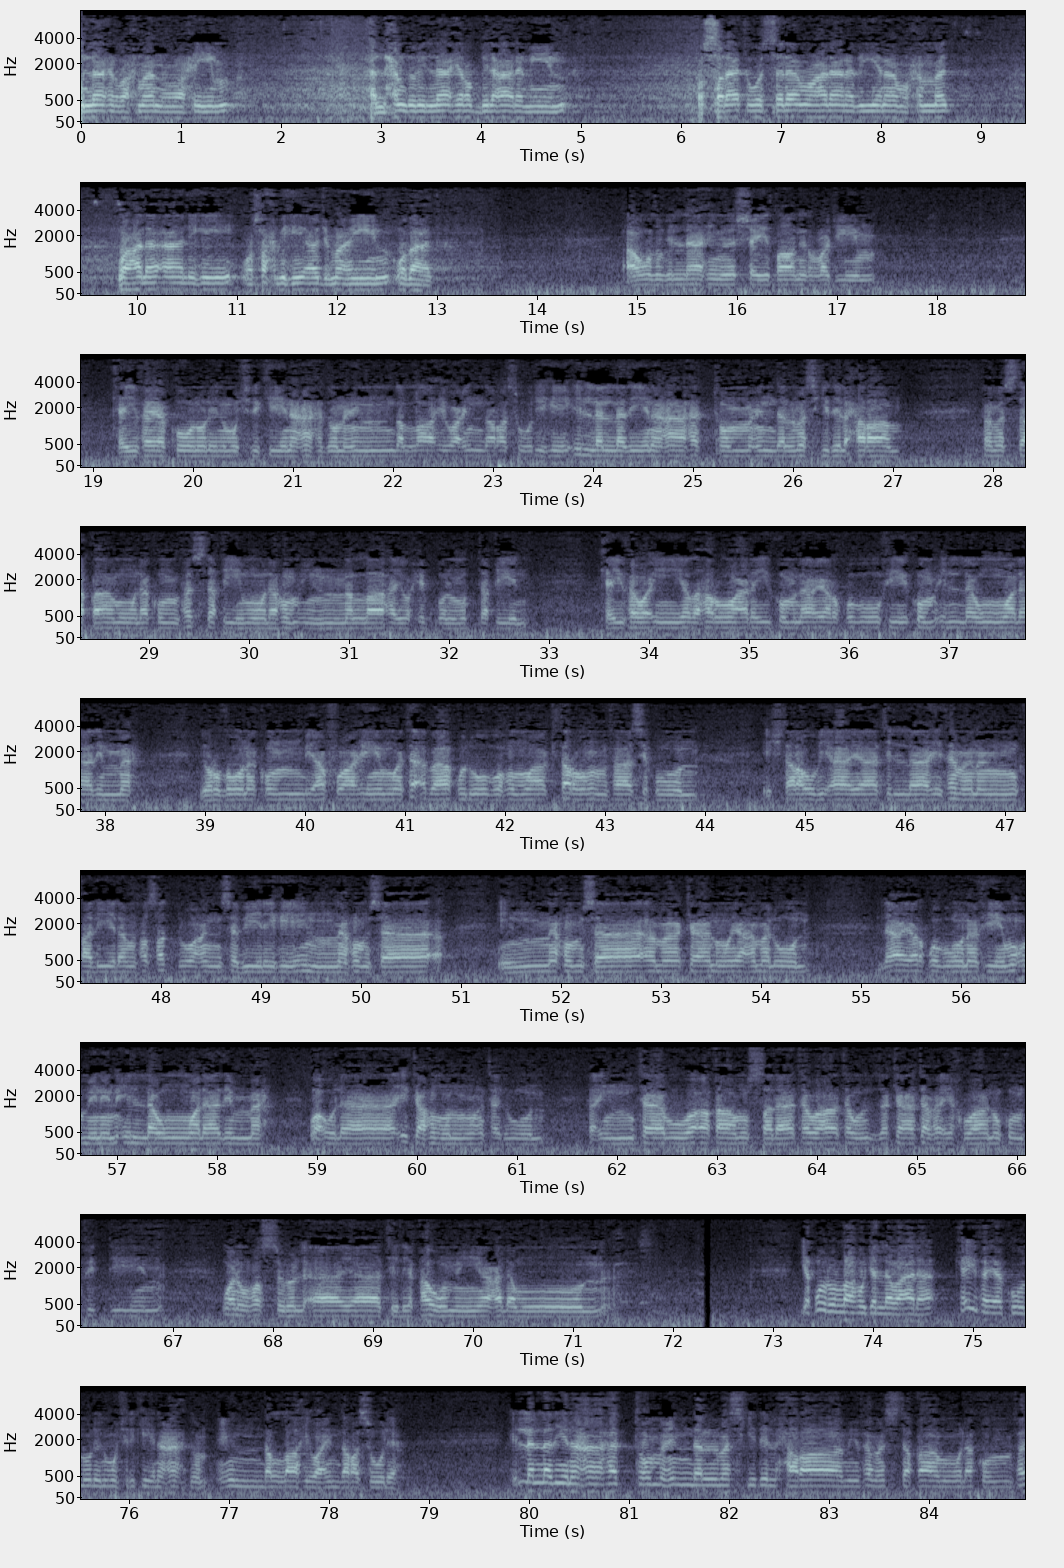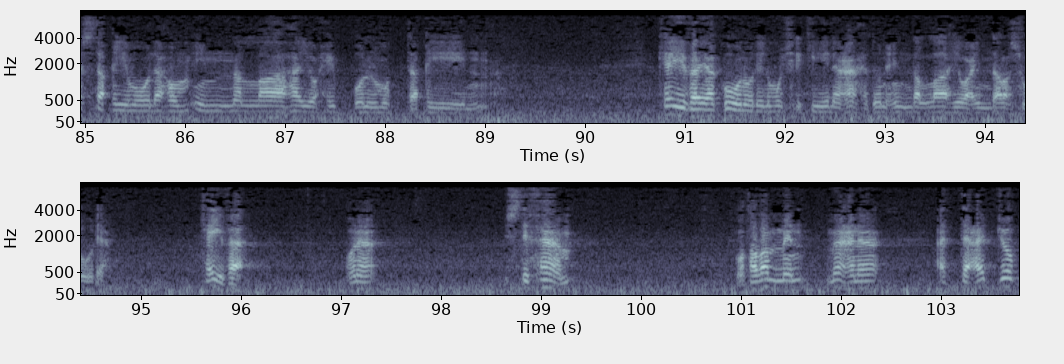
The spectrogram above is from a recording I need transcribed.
بسم الله الرحمن الرحيم الحمد لله رب العالمين والصلاه والسلام على نبينا محمد وعلى اله وصحبه اجمعين وبعد اعوذ بالله من الشيطان الرجيم كيف يكون للمشركين عهد عند الله وعند رسوله الا الذين عاهدتم عند المسجد الحرام فما استقاموا لكم فاستقيموا لهم إن الله يحب المتقين. كيف وإن يظهروا عليكم لا يرقبوا فيكم إلا ولا ذمة. يرضونكم بأفواههم وتأبى قلوبهم وأكثرهم فاسقون. اشتروا بآيات الله ثمنا قليلا فصدوا عن سبيله إنهم ساء إنهم ساء ما كانوا يعملون. لا يرقبون في مؤمن إلا ولا ذمة وأولئك هم المعتدون. فإن تابوا وأقاموا الصلاة وآتوا الزكاة فإخوانكم في الدين. ونفصل الآيات لقوم يعلمون. يقول الله جل وعلا كيف يكون للمشركين عهد عند الله وعند رسوله؟ إلا الذين عاهدتم عند المسجد الحرام فما استقاموا لكم فاستقيموا لهم إن الله يحب المتقين. كيف يكون للمشركين عهد عند الله وعند رسوله؟ كيف؟ هنا استفهام متضمن معنى التعجب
